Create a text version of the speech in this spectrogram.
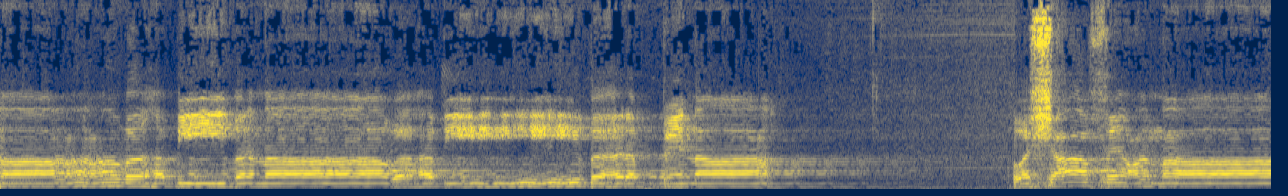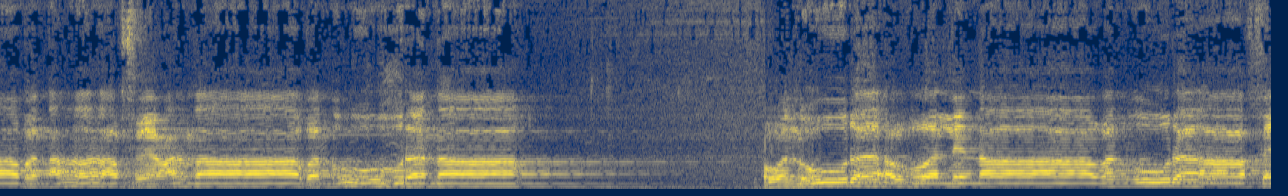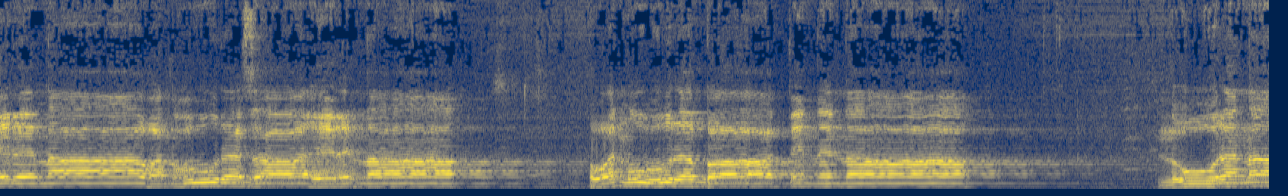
وحبيبنا وحبيب ربنا. وشافعنا ونافعنا ونورنا. ونور أولنا ونور آخرنا ونور ظاهرنا ونور باطننا. نورنا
